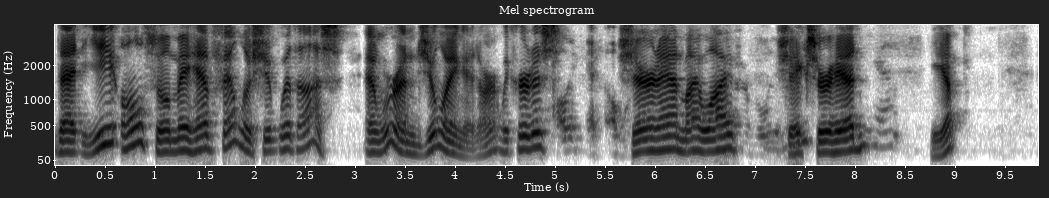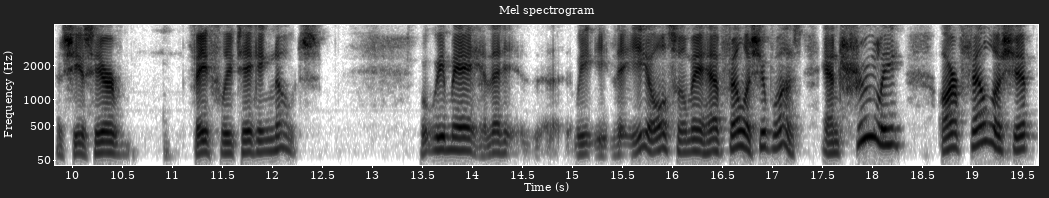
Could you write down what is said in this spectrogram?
that ye also may have fellowship with us. And we're enjoying it, aren't we, Curtis? Oh, yeah. Sharon Ann, my wife, shakes her head. Yeah. Yep. And she's here faithfully taking notes. But we may that we that ye also may have fellowship with us. And truly our fellowship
